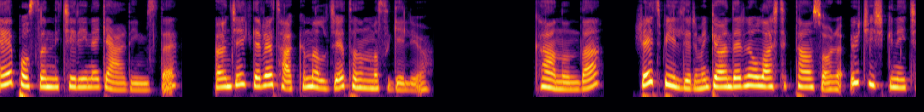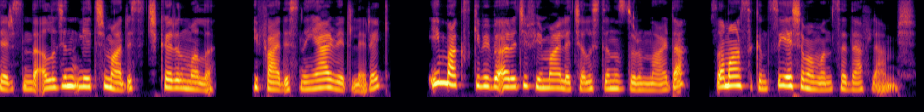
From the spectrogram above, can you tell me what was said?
E-postanın içeriğine geldiğimizde öncelikle red hakkının alıcıya tanınması geliyor. Kanunda red bildirimi gönderine ulaştıktan sonra 3 iş günü içerisinde alıcının iletişim adresi çıkarılmalı ifadesine yer verilerek Inbox gibi bir aracı firma ile çalıştığınız durumlarda zaman sıkıntısı yaşamamanız hedeflenmiş.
